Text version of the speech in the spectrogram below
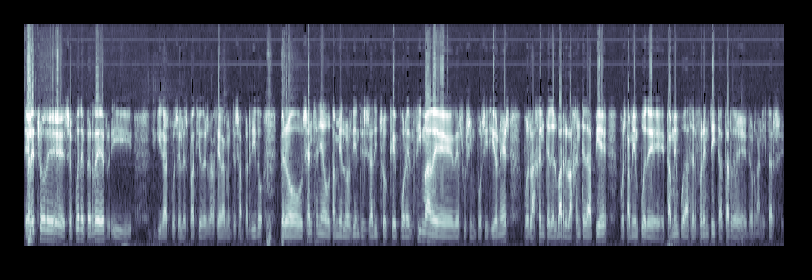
el, hecho, de se puede perder y, quizás pues el espacio desgraciadamente se ha perdido, pero se ha enseñado también los dientes y se ha dicho que por encima de, sus imposiciones, pues la gente del barrio, la gente de a pie, pues también puede también puede hacer frente y tratar de, organizarse.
